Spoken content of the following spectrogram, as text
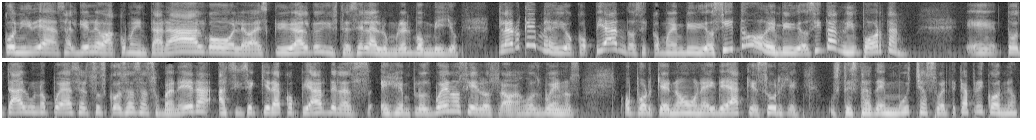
con ideas. Alguien le va a comentar algo o le va a escribir algo y usted se le alumbra el bombillo. Claro que medio copiándose, como envidiosito o envidiosita, no importa. Eh, total, uno puede hacer sus cosas a su manera, así se quiera copiar de los ejemplos buenos y de los trabajos buenos. O por qué no, una idea que surge. Usted está de mucha suerte, Capricornio,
